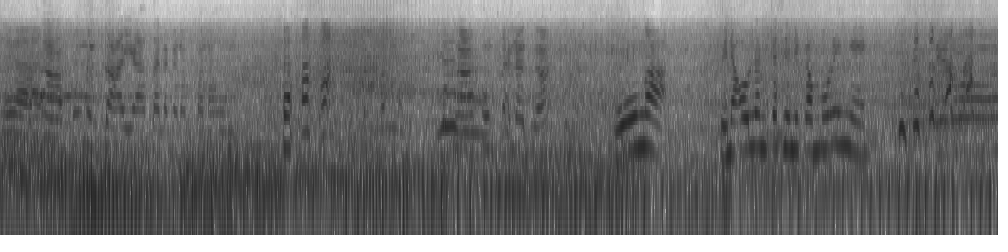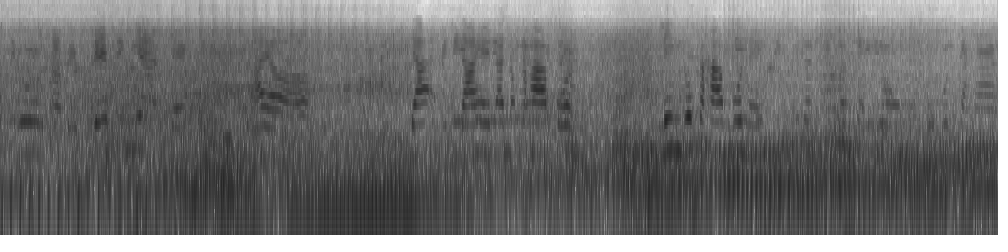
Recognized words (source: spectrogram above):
Kaya, Kahapon nagdaya talaga ng panahon. Kahapon talaga. oo nga. Pinaulan kasi ni Kamuring eh. Pero siguro sabi, blessing yan. Blessing. Ay. Da- dahil ano kahapon, linggo kahapon eh. Simulan kita sa iyong pupuntahan.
